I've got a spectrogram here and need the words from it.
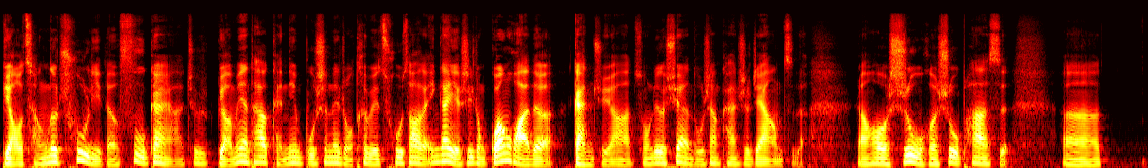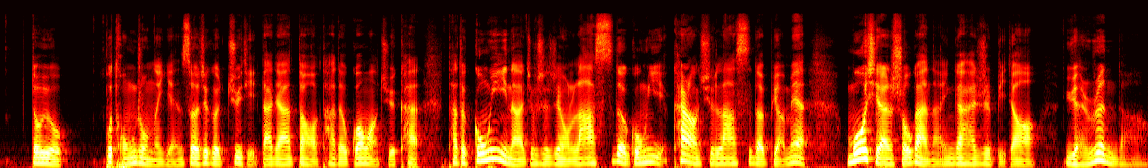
表层的处理的覆盖啊，就是表面它肯定不是那种特别粗糙的，应该也是一种光滑的感觉啊。从这个渲染图上看是这样子的。然后十五和十五 Plus，呃，都有不同种的颜色，这个具体大家到它的官网去看。它的工艺呢，就是这种拉丝的工艺，看上去拉丝的表面摸起来的手感呢，应该还是比较圆润的啊。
